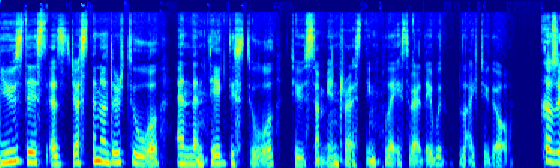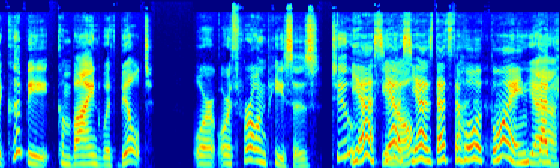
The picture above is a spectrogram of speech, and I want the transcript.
use this as just another tool and then take this tool to some interesting place where they would like to go. Because it could be combined with built or or thrown pieces too. Yes, yes, know? yes. That's the whole uh, point. yeah. That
